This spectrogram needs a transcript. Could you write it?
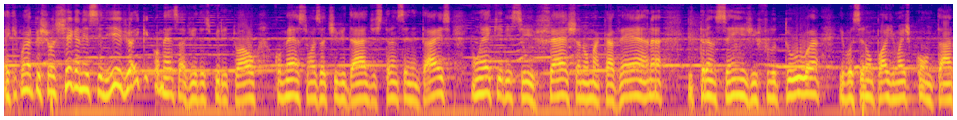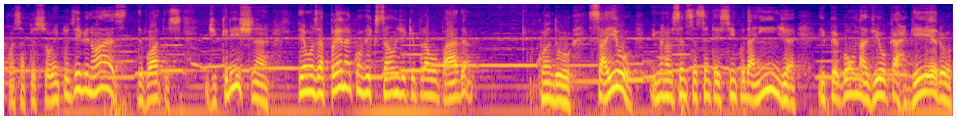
é que quando a pessoa chega nesse nível, aí que começa a vida espiritual, começam as atividades transcendentais, não é que ele se fecha numa caverna e transcende flutua e você não pode mais contar com essa pessoa. Inclusive nós, devotos de Krishna, temos a plena convicção de que Prabhupada, quando saiu em 1965 da Índia e pegou um navio cargueiro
